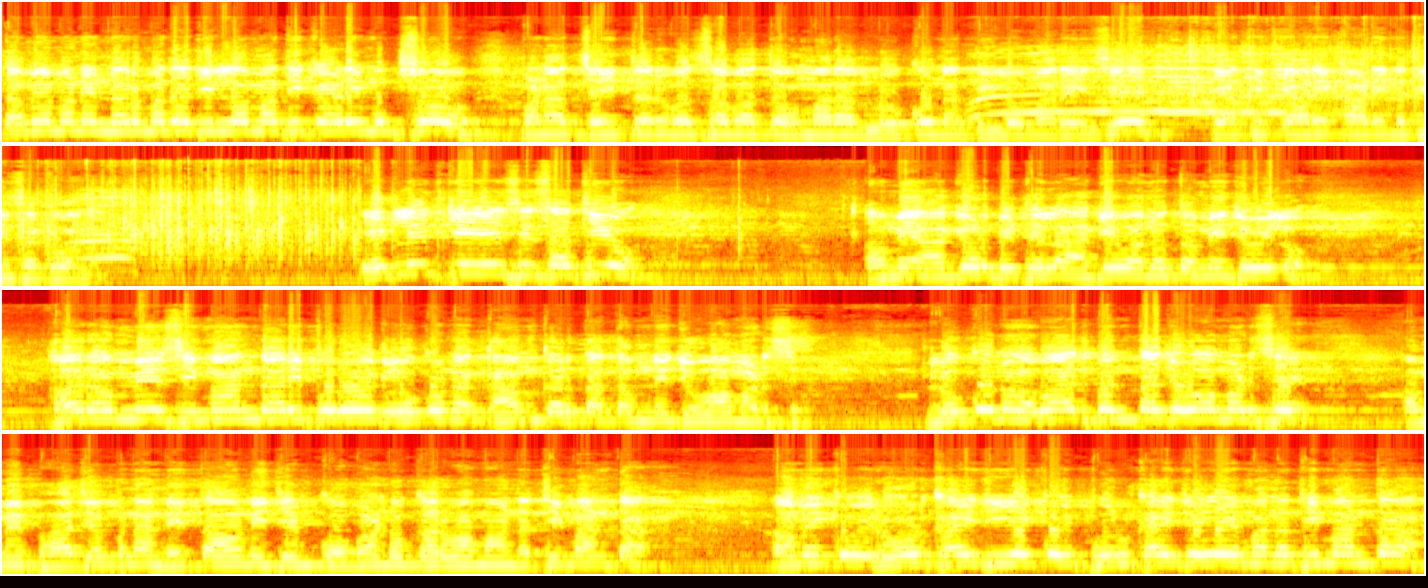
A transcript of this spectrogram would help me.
તમે મને નર્મદા જિલ્લામાંથી કાઢી મૂકશો, પણ આ ચૈતર વસાવા તો અમારા લોકોના દિલોમાં રહે છે, ત્યાંથી ક્યારે કાઢી નથી શકવાના. એટલે જ કહીએ છે સાથીઓ, અમે આગળ બેઠેલા આગેવાનો તમે જોઈ લો, હર હંમેશ ઈમાનદારીપૂર્વક લોકોના કામ કરતા તમને જોવા મળશે. લોકોનો અવાજ બનતા જોવા મળશે. અમે ભાજપના નેતાઓની જેમ કૌભાંડો કરવામાં નથી માનતા. અમે કોઈ રોડ ખાઈ જઈએ, કોઈ પુલ ખાઈ જઈએ એમાં નથી માનતા.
